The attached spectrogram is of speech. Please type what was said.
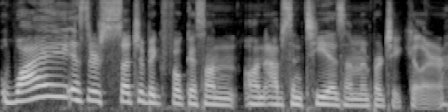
why is there such a big focus on on absenteeism in particular?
